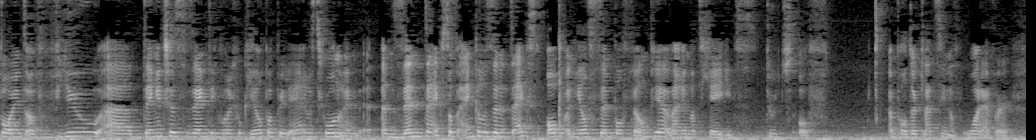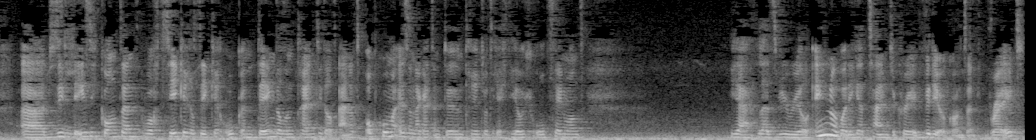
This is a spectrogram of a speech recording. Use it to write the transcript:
point of view uh, dingetjes zijn tegenwoordig ook heel populair. Dus gewoon een, een zin tekst of enkele zinnen tekst op een heel simpel filmpje waarin dat jij iets of een product laat zien of whatever. Uh, dus die lazy content wordt zeker, zeker ook een ding. Dat is een trend die dat aan het opkomen is. En dat gaat in 2023 echt heel groot zijn. Want yeah, let's be real. Ain't nobody got time to create video content, right?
